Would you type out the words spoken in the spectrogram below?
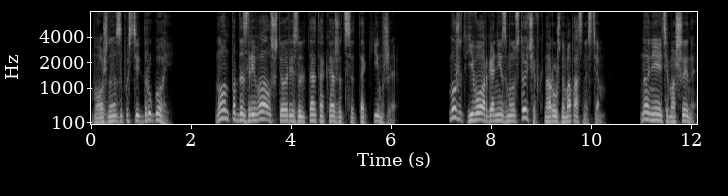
Можно запустить другой но он подозревал, что результат окажется таким же. Может, его организм и устойчив к наружным опасностям, но не эти машины.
